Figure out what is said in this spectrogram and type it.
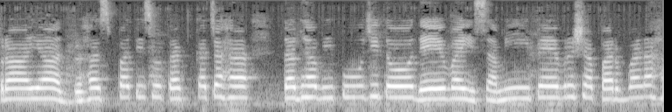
प्रायाद् बृहस्पतिसुतः तदविपूजितो देवैः समीपे वृषपर्वणः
